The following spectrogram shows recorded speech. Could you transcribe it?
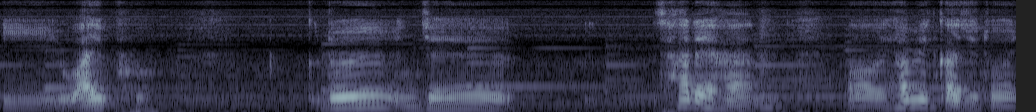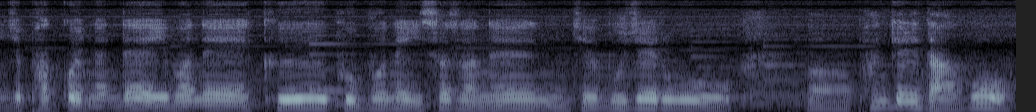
이 와이프를 이제 살해한 어, 혐의까지도 이제 받고 있는데 이번에 그 부분에 있어서는 이제 무죄로 어, 판결이 나고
